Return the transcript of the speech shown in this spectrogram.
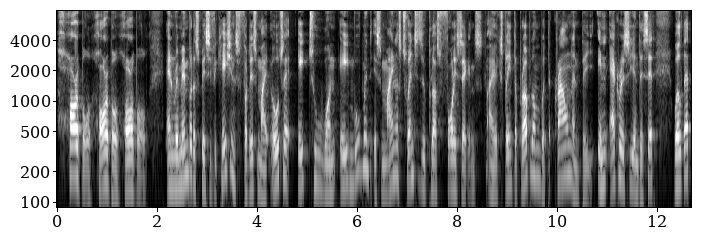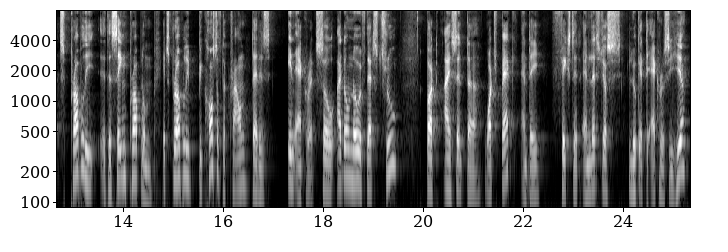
horrible, horrible, horrible. And remember the specifications for this Miyota 821A movement is minus 20 to plus 40 seconds. I explained the problem with the crown and the inaccuracy and they said, well, that's probably the same problem. It's probably because of the crown that is inaccurate. So I don't know if that's true, but I sent the watch back and they fixed it. And let's just look at the accuracy here.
